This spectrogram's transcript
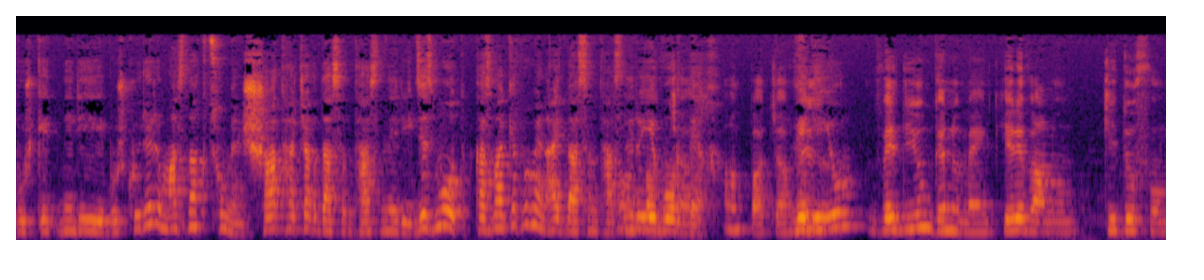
բուժկետների, բուժքույրերը մասնակցում են շատ հաճախ դասընթացների։ Ձեզ մոտ կազմակերպում են այդ դասընթացները եւ որտեղ։ Անպատճառ։ Վեդիում, Վեդիում գնում ենք Երևանում, գիդուֆում,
